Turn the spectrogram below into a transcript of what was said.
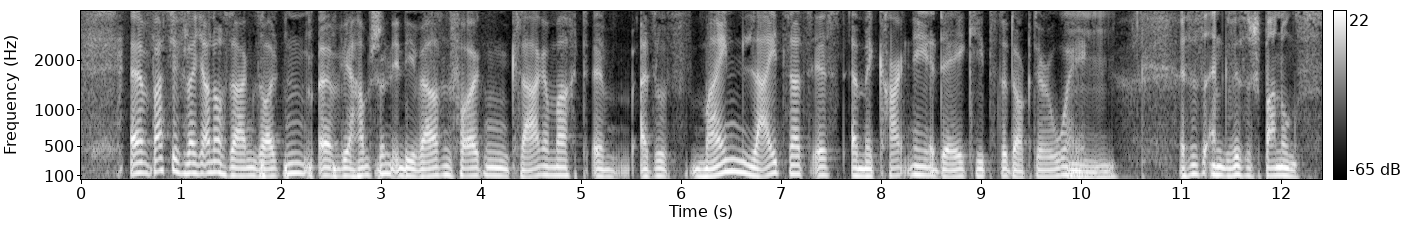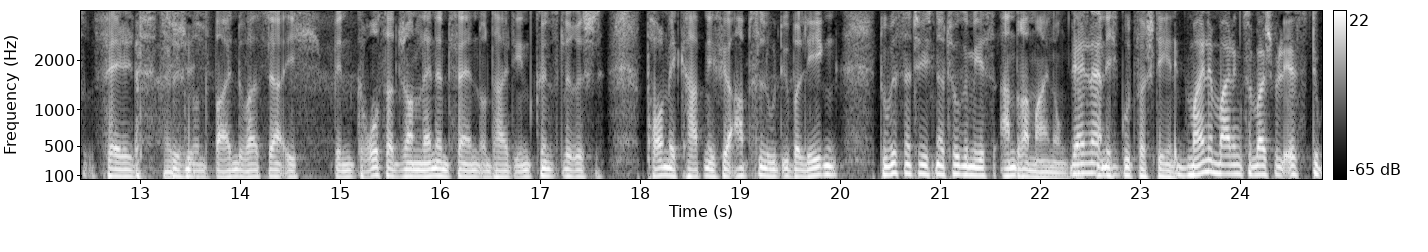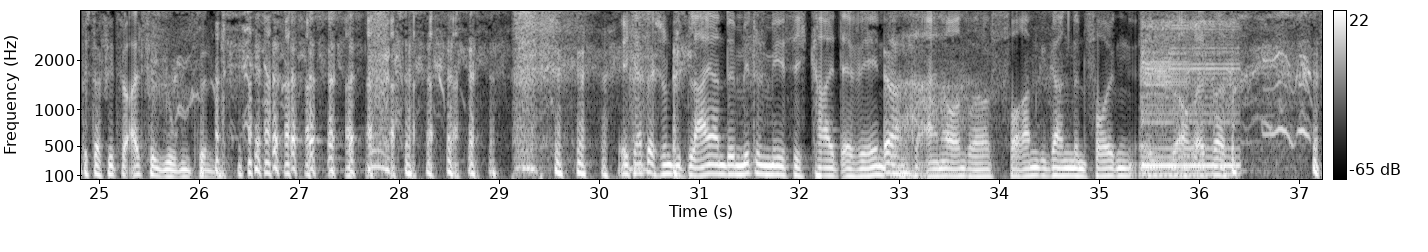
Äh, was wir vielleicht auch noch sagen sollten, äh, wir haben schon in diversen Folgen klar gemacht, ähm, also mein Leitsatz ist, a McCartney a day keeps the doctor away. Es ist ein gewisses Spannungsfeld zwischen uns beiden. Du weißt ja, ich bin großer John Lennon-Fan und halte ihn künstlerisch Paul McCartney für absolut überlegen. Du bist natürlich naturgemäß anderer Meinung. Das Ja, kann ich gut verstehen. Meine Meinung zum Beispiel ist, du bist doch viel zu alt für Jugendsünden. Ich habe ja schon die bleiernde Mittelmäßigkeit erwähnt in einer unserer vorangegangenen Folgen. Ist auch etwas,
